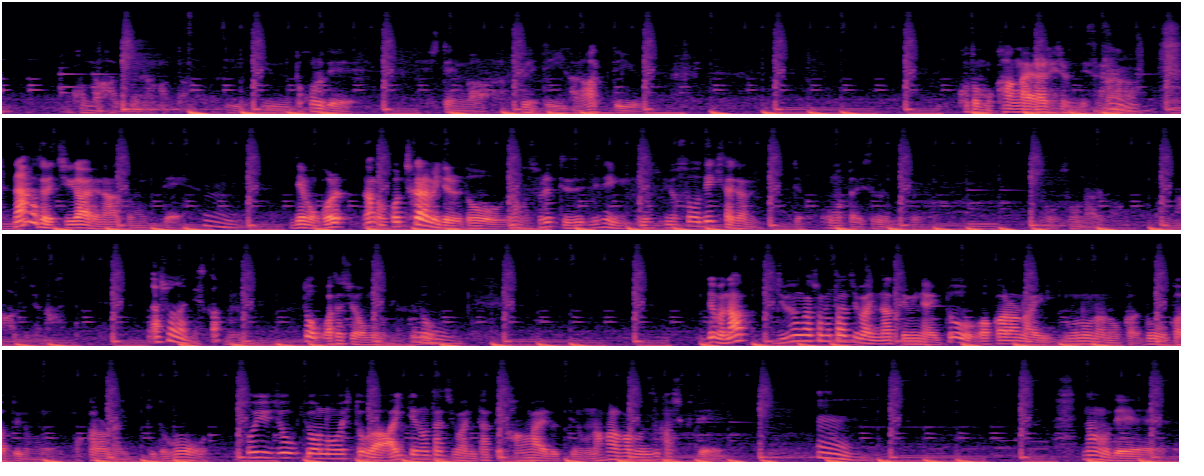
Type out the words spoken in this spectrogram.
こんなはずじゃなかったといういうところで視点が増えていいかなっていうことも考えられるんですが、なんかそれ違うよなと思って。うん。でもこれなんかこっちから見てるとなんかそれって全然予予想できたじゃんって思ったりするんですよ。そうそうなるのこんなはずじゃなかったみたいあそうなんですか？な、うん、と私は思うんだけど、うんでもな自分がその立場になってみないとわからないものなのかどうかというのもわからないけどもそういう状況の人が相手の立場に立って考えるっていうのもなかなか難しくて。うん。なので、えー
